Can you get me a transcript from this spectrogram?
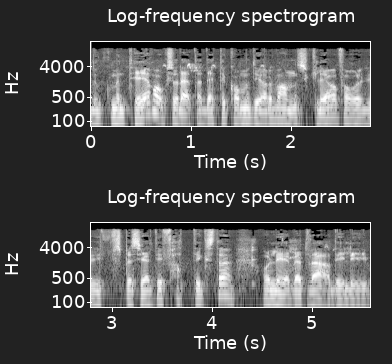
dokumenterer også dette. Dette kommer til å gjøre det vanskeligere for spesielt de fattigste å leve et verdig liv.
